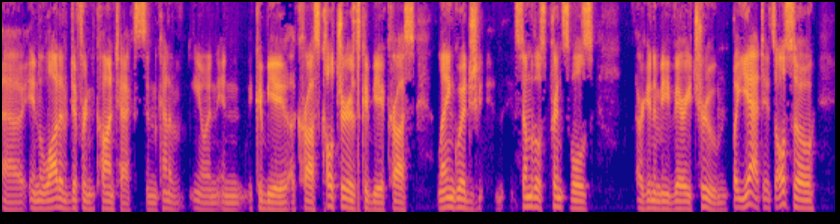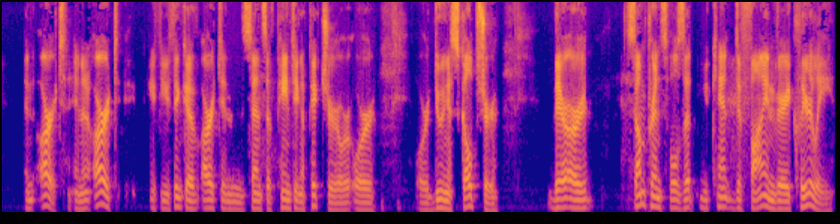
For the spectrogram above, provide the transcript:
uh, in a lot of different contexts and kind of you know in, in it could be across cultures it could be across language. Some of those principles are going to be very true but yet it's also an art and an art if you think of art in the sense of painting a picture or or or doing a sculpture there are some principles that you can't define very clearly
